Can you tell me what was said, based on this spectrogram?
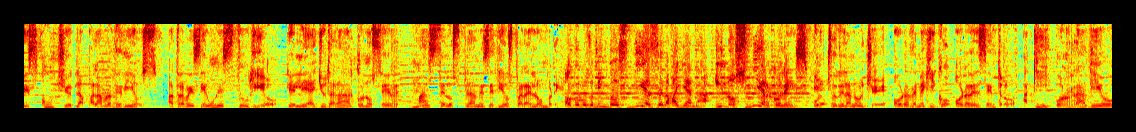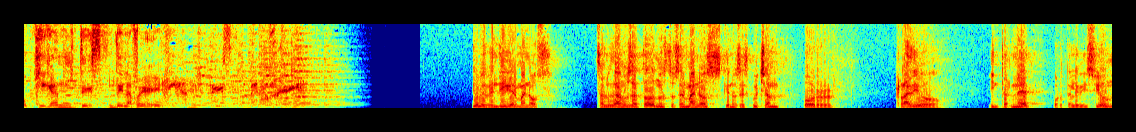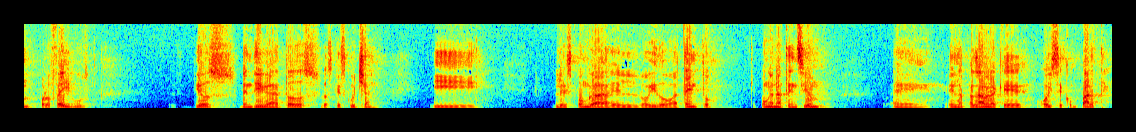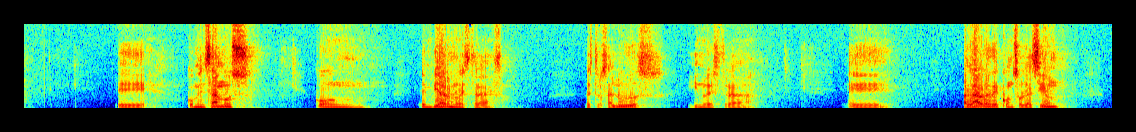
Escuche la palabra de Dios a través de un estudio que le ayudará a conocer más de los planes de Dios para el hombre. Todos los domingos 10 de la mañana y los miércoles 8 de la noche, hora de México, hora del centro. Aquí por Radio Gigantes de la Fe. Gigantes de la Fe. Dios les bendiga hermanos. Saludamos a todos nuestros hermanos que nos escuchan por radio, internet, por televisión, por Facebook Dios bendiga a todos los que escuchan y les ponga el oído atento, que pongan atención eh, en la palabra que hoy se comparte. Eh, comenzamos con enviar nuestras, nuestros saludos y nuestra eh, palabra de consolación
